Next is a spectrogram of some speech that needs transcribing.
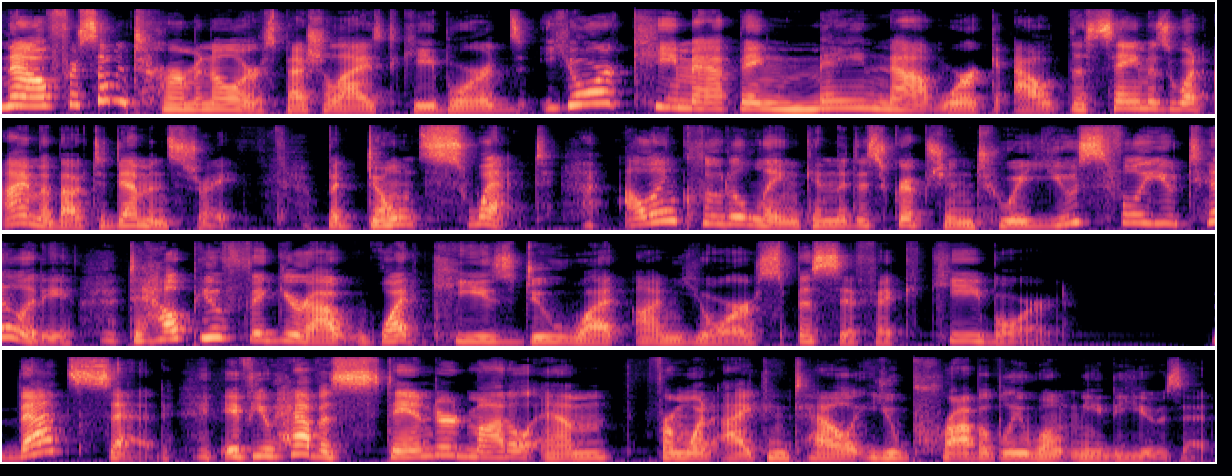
Now, for some terminal or specialized keyboards, your key mapping may not work out the same as what I'm about to demonstrate. But don't sweat. I'll include a link in the description to a useful utility to help you figure out what keys do what on your specific keyboard. That said, if you have a standard Model M, from what I can tell, you probably won't need to use it.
